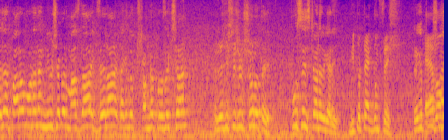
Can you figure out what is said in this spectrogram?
হাজার বারো মডেলের নিউ শেপের মাজদা এক্সেলা এটা কিন্তু সামনে প্রজেকশন রেজিস্ট্রেশন ষোলোতে। পুশ স্টার্টের গাড়ি। ভিতরটা একদম ফ্রেশ এটা কি পুশ না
